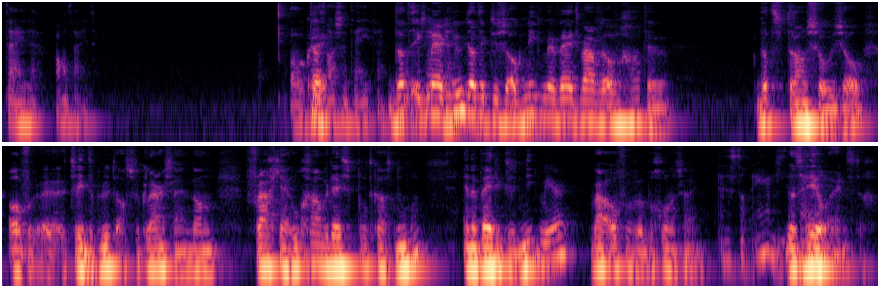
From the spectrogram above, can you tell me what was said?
tijden, altijd. Oké. Dat was het even. Dat, ik merk even- nu dat ik dus ook niet meer weet waar we het over gehad hebben. Dat is trouwens sowieso. Over eh 20 minuten, als we klaar zijn, dan vraag jij hoe gaan we deze podcast noemen. En dan weet ik dus niet meer waarover we begonnen zijn. Dat is toch ernstig? Dat is heel ernstig.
